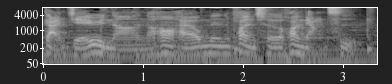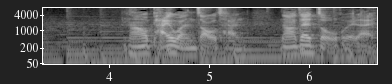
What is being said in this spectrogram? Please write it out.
赶捷运啊，然后还要面换车换两次，然后拍完早餐，然后再走回来，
